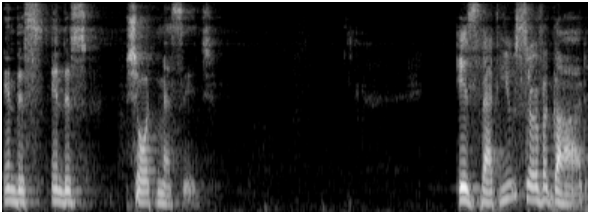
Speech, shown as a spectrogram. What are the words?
in this, in this short message is that you serve a God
